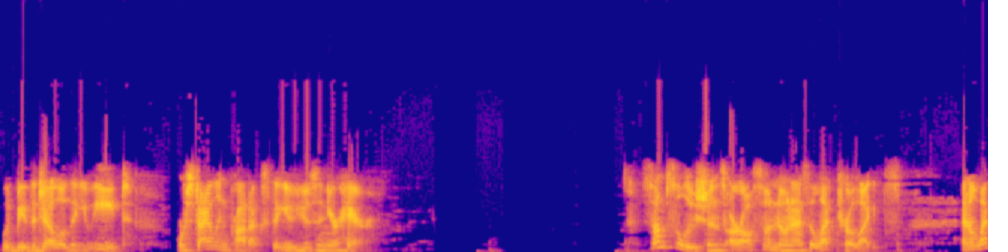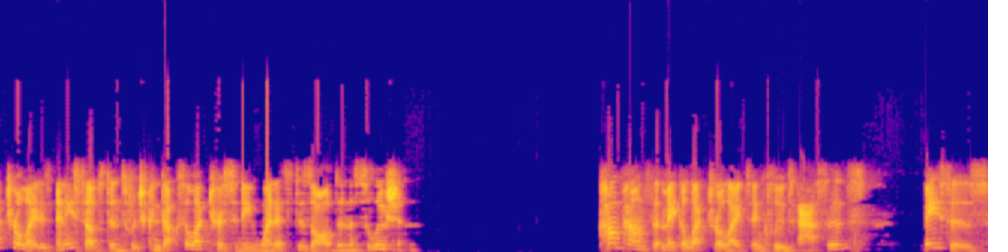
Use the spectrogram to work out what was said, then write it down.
would be the jello that you eat or styling products that you use in your hair. Some solutions are also known as electrolytes. An electrolyte is any substance which conducts electricity when it's dissolved in a solution. Compounds that make electrolytes includes acids, bases,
